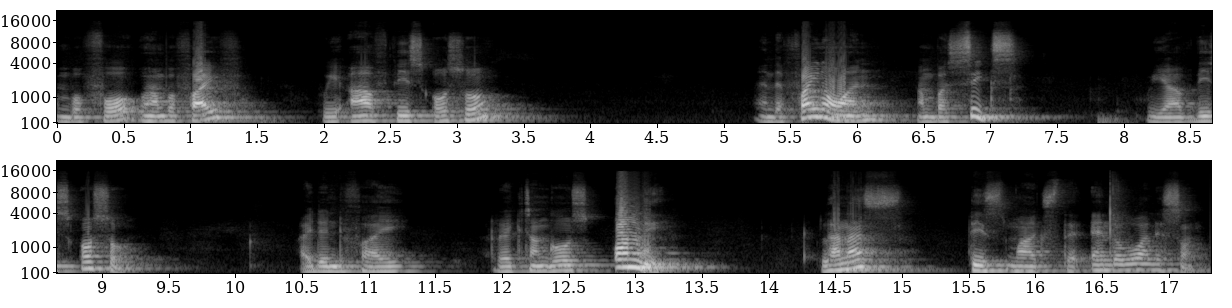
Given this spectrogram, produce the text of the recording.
Number four, number five, we have this also. And the final one, number six, we have this also. Identify rectangles only. Learners, this marks the end of our lesson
